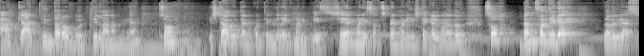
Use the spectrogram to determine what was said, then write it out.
ಯಾಕೆ ಯಾಕೆ ತಿಂತಾರೋ ಗೊತ್ತಿಲ್ಲ ನಮಗೆ. ಸೊ ಇಷ್ಟ ಆಗುತ್ತೆ ಅನ್ಕೊತೀನಿ. ಲೈಕ್ ಮಾಡಿ ಪ್ಲೀಸ್ ಶೇರ್ ಮಾಡಿ ಸಬ್ಸ್ಕ್ರೈಬ್ ಮಾಡಿ. ಇಷ್ಟೇ ಕೇಳ್ಕೊಳೋದು. So done for the day love you guys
